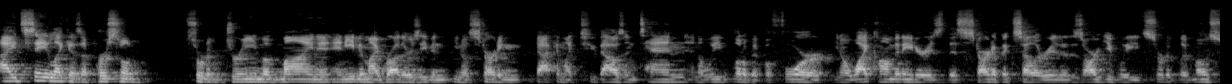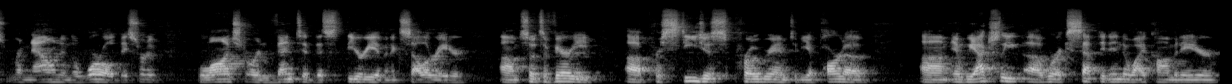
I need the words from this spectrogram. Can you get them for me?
I'd say like as a personal sort of dream of mine, and, and, even my brothers, even you know, starting back in like 2010 and a little bit before, you know, Y Combinator is this startup accelerator that is arguably sort of the most renowned in the world. They sort of launched or invented this theory of an accelerator. Um, so it's a very uh, prestigious program to be a part of. Um, and we actually uh, were accepted into Y Combinator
